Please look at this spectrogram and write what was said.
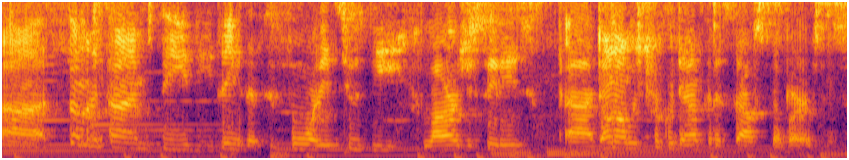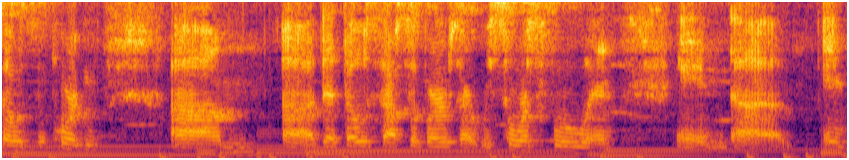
uh, some of the times, the, the things that's forwarded to the larger cities uh, don't always trickle down to the south suburbs. And so, it's important um, uh, that those south suburbs are resourceful and and uh, and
